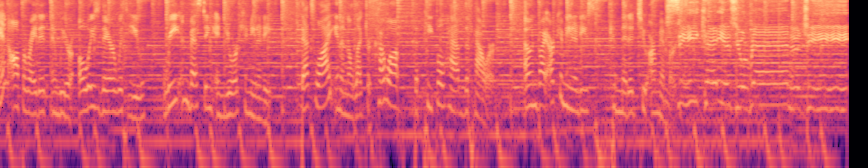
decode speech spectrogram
and operated, and we are always there with you, reinvesting in your community. That's why in an electric co op, the people have the power. Owned by our communities, committed to our members. CK is your energy.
